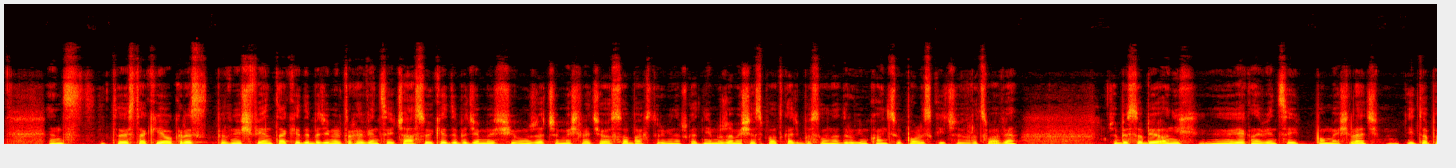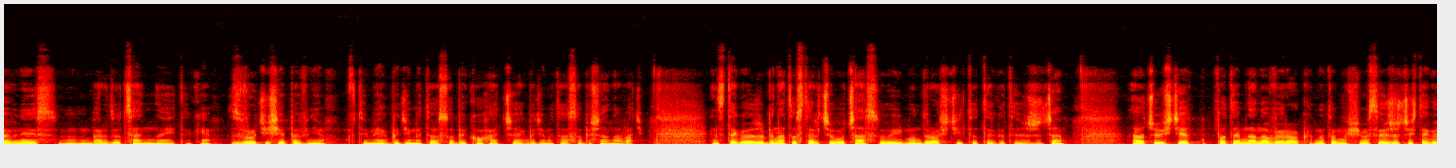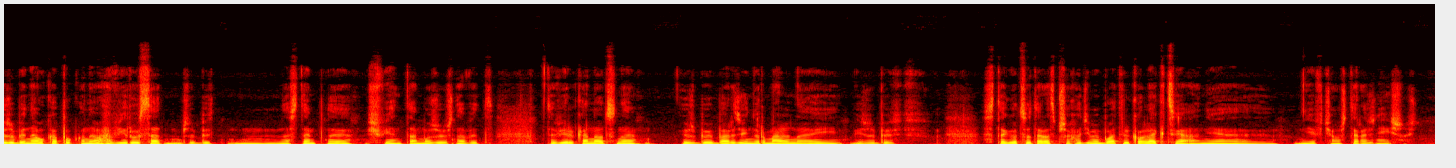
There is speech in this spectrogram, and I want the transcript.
Więc to jest taki okres pewnie święta, kiedy będziemy mieli trochę więcej czasu i kiedy będziemy siłą rzeczy myśleć o osobach, z którymi na przykład nie możemy się spotkać, bo są na drugim końcu Polski czy Wrocławia, żeby sobie o nich e, jak najwięcej pomyśleć i to pewnie jest mm, bardzo cenne i takie zwróci się pewnie w tym, jak będziemy te osoby kochać, czy jak będziemy te osoby szanować. Więc tego, żeby na to starczyło czasu i mądrości, to tego też życzę. A oczywiście potem na nowy rok, no to musimy sobie życzyć tego, żeby nauka pokonała wirusa, żeby mm, następne święta, może już nawet te wielkanocne, już były bardziej normalne i, i żeby z tego, co teraz przechodzimy, była tylko lekcja, a nie, nie wciąż teraźniejszość.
